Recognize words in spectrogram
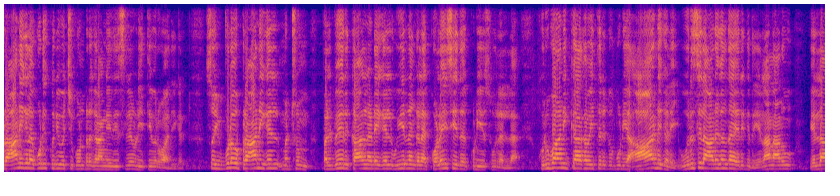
பிராணிகளை கூட குறி வச்சு கொண்டிருக்கிறாங்க இந்த இஸ்ரேலுடைய தீவிரவாதிகள். ஸோ இவ்வளவு பிராணிகள் மற்றும் பல்வேறு கால்நடைகள் உயிரினங்களை கொலை செய்யக்கூடிய சூழல்ல குர்பானிக்காக வைத்திருக்கக்கூடிய ஆடுகளை ஒரு சில ஆடுகள் தான் இருக்குது. எல்லா நாளும் எல்லா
